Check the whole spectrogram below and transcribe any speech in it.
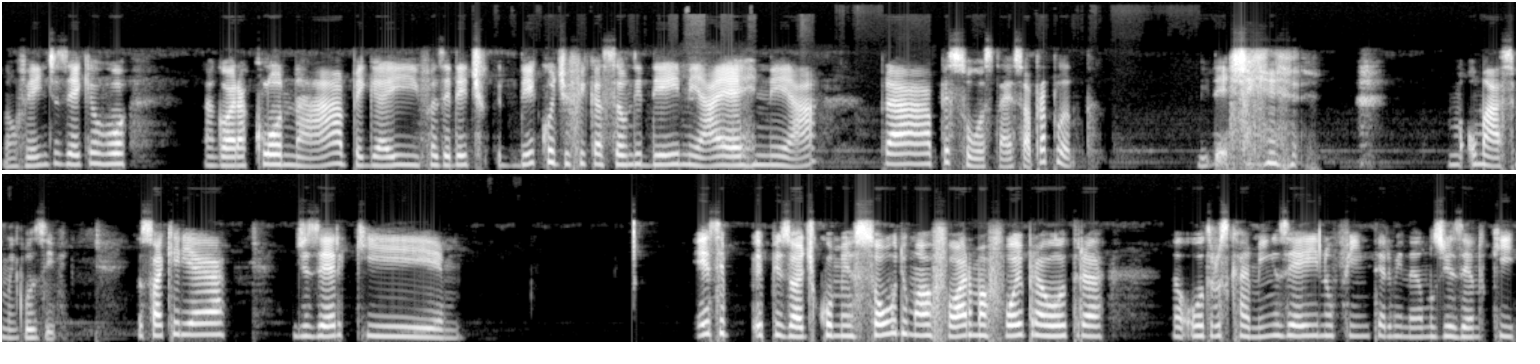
não vem dizer que eu vou Agora, clonar, pegar e fazer decodificação de DNA RNA para pessoas, tá? É só para planta. Me deixem. o máximo, inclusive. Eu só queria dizer que esse episódio começou de uma forma, foi para outra outros caminhos e aí no fim terminamos dizendo que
